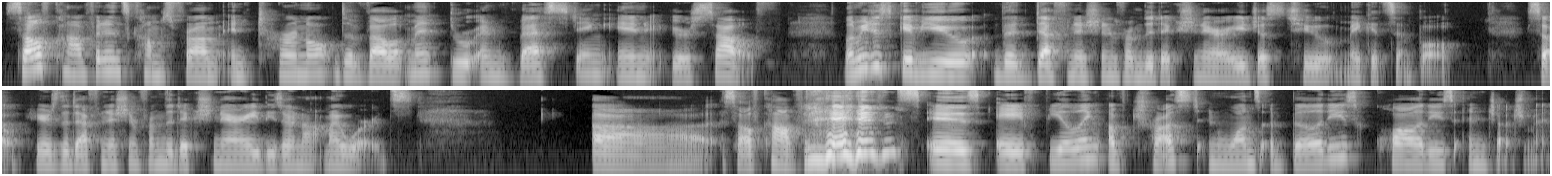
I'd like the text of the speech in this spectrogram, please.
Self confidence comes from internal development through investing in yourself. Let me just give you the definition from the dictionary just to make it simple. So, here's the definition from the dictionary. These are not my words. Uh, Self confidence is a feeling of trust in one's abilities, qualities, and judgment.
